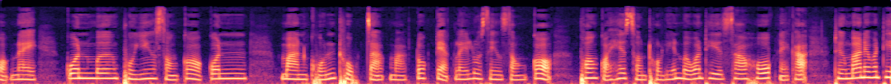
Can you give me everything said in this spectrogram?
บอกในกวนเมืองผู้ยิงสองก่อกนมานขนถูกจากหมากตกแตกไหลลูเซิงสองก่อพ้องก่อเฮ็ดสนโถเลียนเมื่อวันที่26นี่ยค่ะถึงมาในวันที่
